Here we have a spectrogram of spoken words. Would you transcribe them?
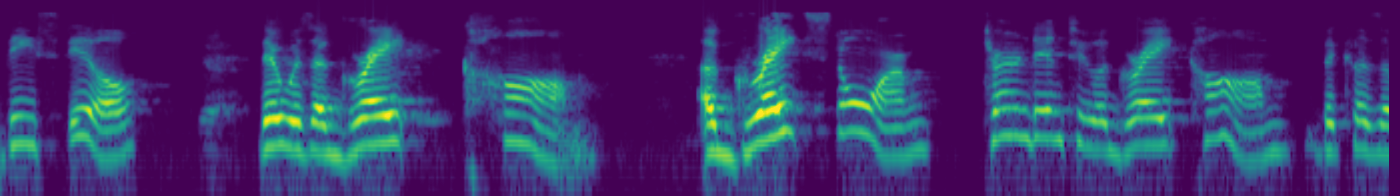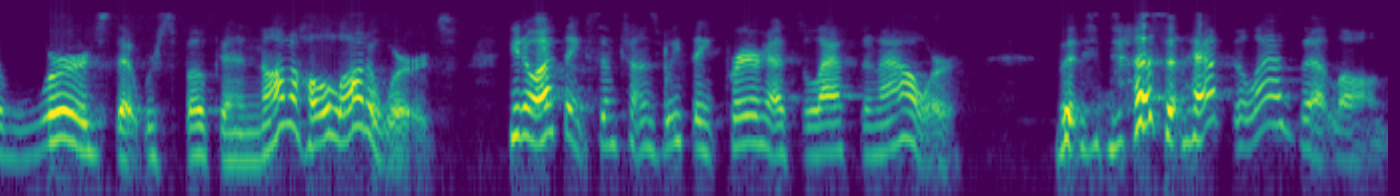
be still," there was a great calm. A great storm turned into a great calm because of words that were spoken, not a whole lot of words. You know, I think sometimes we think prayer has to last an hour, but it doesn't have to last that long.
